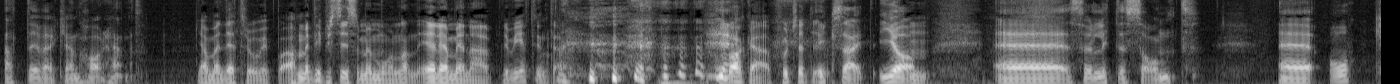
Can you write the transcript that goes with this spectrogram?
Att det verkligen har hänt. Ja men det tror vi på, ja men det är precis som en månlandning, eller jag menar, det vet inte Tillbaka, fortsätt. Exakt, ja. Mm. Eh, så lite sånt. Eh, och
